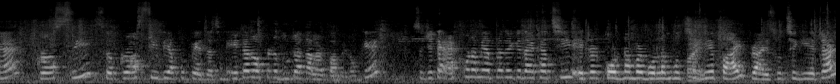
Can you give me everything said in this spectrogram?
হ্যাঁ ক্রস সি ক্রস দিয়ে আপু পেয়ে যাচ্ছেন। এটারও আপনারা দুটো কালার পাবেন ওকে সো যেটা এখন আমি আপনাদেরকে দেখাচ্ছি এটার কোড নাম্বার বললাম হচ্ছে গিয়ে ফাইভ প্রাইস হচ্ছে গিয়ে এটার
